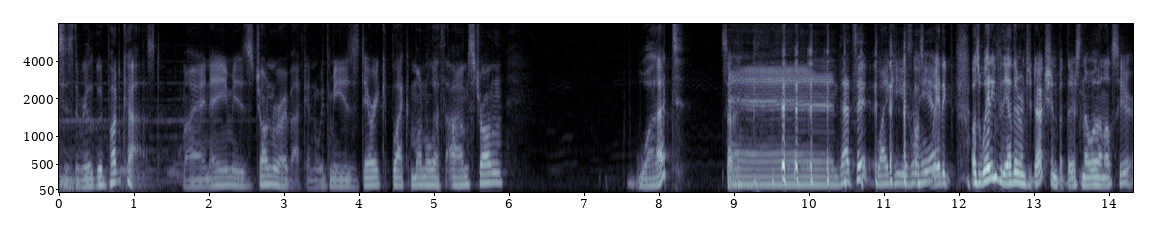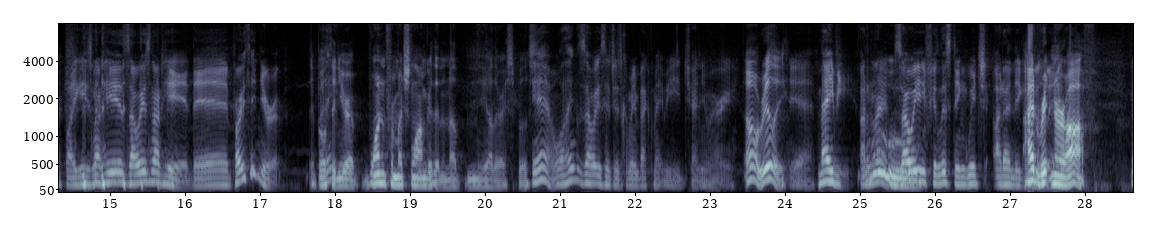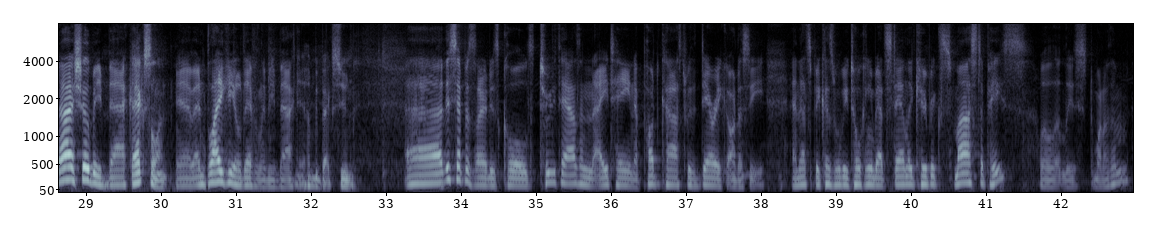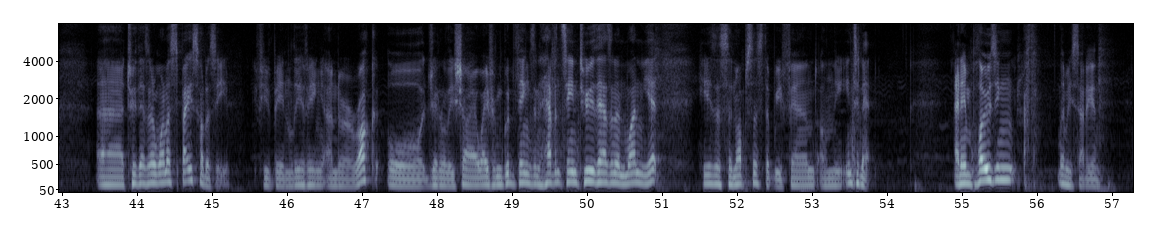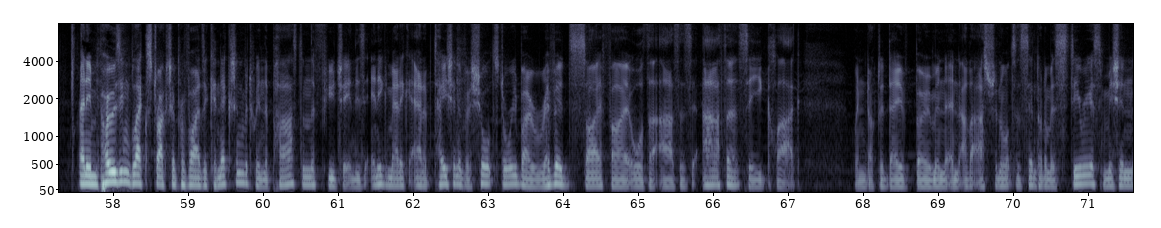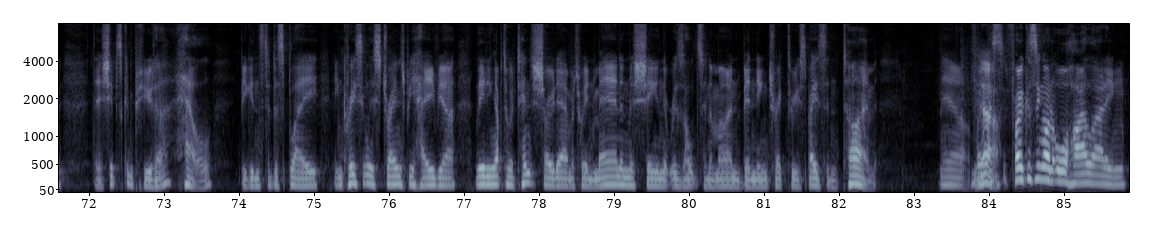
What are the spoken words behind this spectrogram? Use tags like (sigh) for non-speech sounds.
This is the Reelgood Podcast. My name is John Roebuck, and with me is Derek Black Monolith Armstrong. What? Sorry. And that's it. (laughs) Blakey I isn't was here. waiting. I was waiting for the other introduction, but there's no one else here. Blakey's not here. (laughs) Zoe's not here. They're both in Europe. They're both in Europe. One for much longer than another than the other, I suppose. Yeah, well, I think Zoe said she's coming back maybe January. Oh, really? Yeah, maybe. I don't know. Ooh. Zoe, if you're listening, which I don't think I had written her off. No, she'll be back. Excellent. Yeah, and Blakey will definitely be back. Yeah, he'll be back soon. Uh, this episode is called 2018, a podcast with Derek Odyssey. And that's because we'll be talking about Stanley Kubrick's masterpiece, well, at least one of them, uh, 2001 A Space Odyssey. If you've been living under a rock or generally shy away from good things and haven't seen 2001 yet, here's a synopsis that we found on the internet. An imposing. (sighs) Let me start again. An imposing black structure provides a connection between the past and the future in this enigmatic adaptation of a short story by revered sci fi author Arthur C. Clarke. When Dr. Dave Bowman and other astronauts are sent on a mysterious mission, their ship's computer, HAL, begins to display increasingly strange behavior, leading up to a tense showdown between man and machine that results in a mind bending trek through space and time. Now, Yeah. focusing on or highlighting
